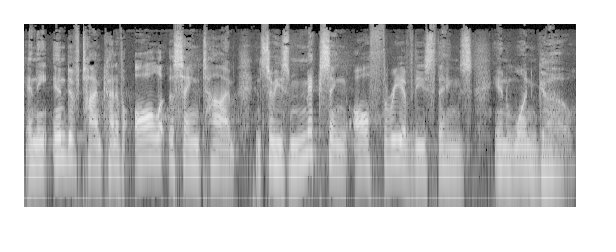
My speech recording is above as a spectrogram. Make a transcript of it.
and the end of time kind of all at the same time. And so he's mixing all three of these things in one go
